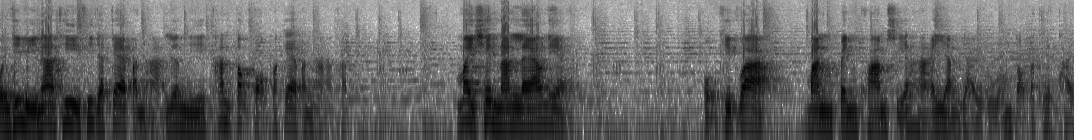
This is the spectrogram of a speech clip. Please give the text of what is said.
คนที่มีหน้าที่ที่จะแก้ปัญหาเรื่องนี้ท่านต้องออกมาแก้ปัญหาครับ ไม่เช่นนั้นแล้วเนี่ย ผมคิดว่ามันเป็นความเสียหายอย่างใหญ่หลวงต่อประเทศไทย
